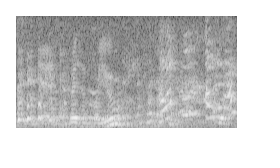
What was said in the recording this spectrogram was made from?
There's a present for you. And I love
